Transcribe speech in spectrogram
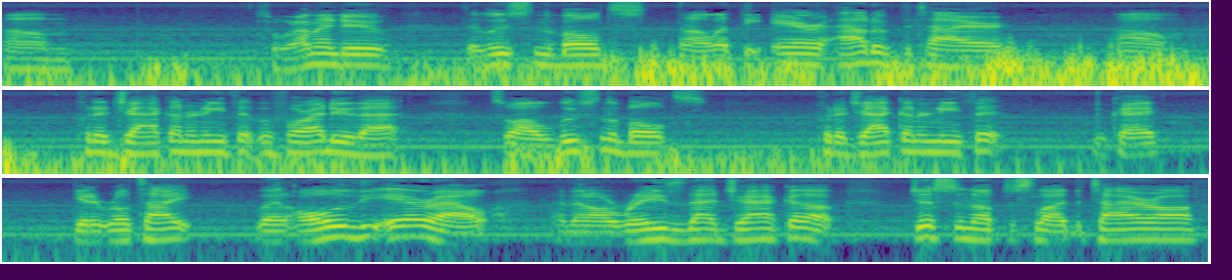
Um, so what I'm gonna do to loosen the bolts, and I'll let the air out of the tire, um, put a jack underneath it before I do that. So I'll loosen the bolts, put a jack underneath it, okay? Get it real tight, let all of the air out, and then I'll raise that jack up just enough to slide the tire off,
